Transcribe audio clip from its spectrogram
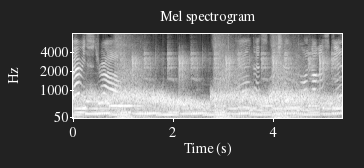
very strong. And let's change to another skin.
